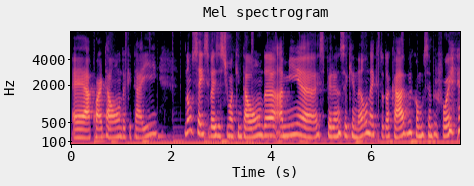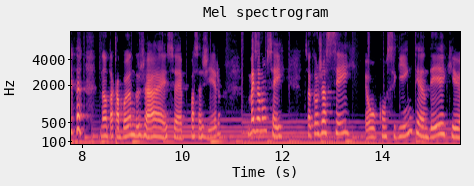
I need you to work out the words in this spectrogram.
É a quarta onda que tá aí. Não sei se vai existir uma quinta onda. A minha esperança é que não, né? Que tudo acabe, como sempre foi. não, tá acabando já, isso é passageiro. Mas eu não sei. Só que eu já sei eu consegui entender que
